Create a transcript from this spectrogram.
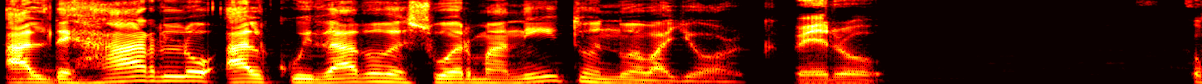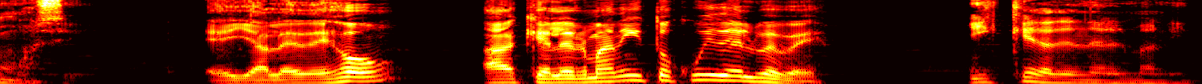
al dejarlo al cuidado de su hermanito en Nueva York. Pero, ¿cómo así? Ella le dejó a que el hermanito cuide el bebé. ¿Y qué edad tiene el hermanito?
